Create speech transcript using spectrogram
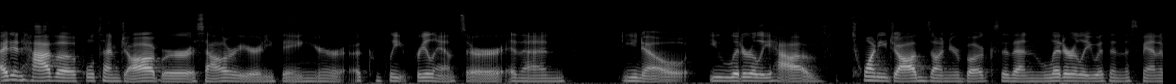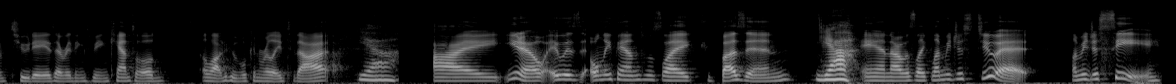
I didn't have a full-time job or a salary or anything. You're a complete freelancer and then you know, you literally have 20 jobs on your books and then literally within the span of 2 days everything's being canceled. A lot of people can relate to that. Yeah. I, you know, it was OnlyFans was like buzzing Yeah. and I was like, let me just do it. Let me just see.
